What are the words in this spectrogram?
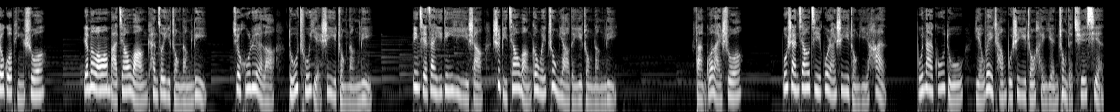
周国平说：“人们往往把交往看作一种能力，却忽略了独处也是一种能力。并且在一定意义上是比交往更为重要的一种能力。反过来说，不善交际固然是一种遗憾，不耐孤独也未尝不是一种很严重的缺陷。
